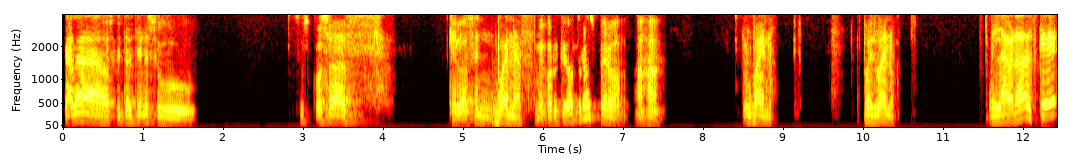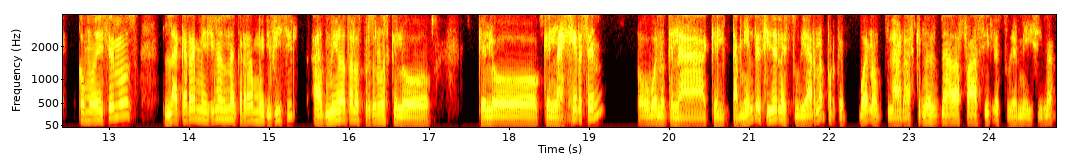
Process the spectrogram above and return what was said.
cada hospital tiene su, sus cosas que lo hacen Buenas. mejor que otros, pero ajá. Bueno, pues bueno, la verdad es que, como decimos, la carrera de medicina es una carrera muy difícil. Admiro a todas las personas que lo, que lo, que la ejercen, o bueno, que la, que también deciden estudiarla, porque, bueno, la verdad es que no es nada fácil estudiar medicina.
